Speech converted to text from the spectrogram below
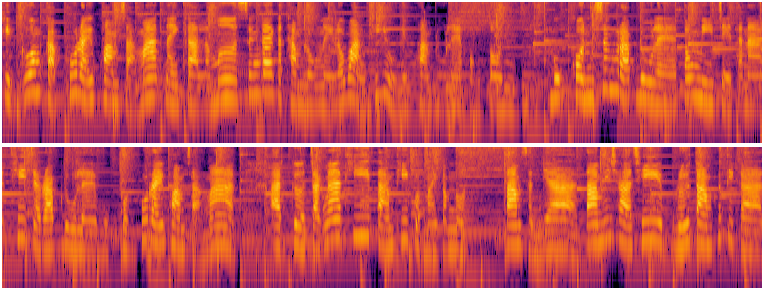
ผิดร่วมกับผู้ไร้ความสามารถในการละเมิด ซึ่งได้กระทำลงในระหว่างที่อยู่ในความดูแลของตน บุคคลซึ่งรับดูแลต้องมีเจตนาที่จะรับดูแลบุคคลผู้ไร้ความสามารถ อาจเกิดจากหน้าที่ตามที่กฎหมายกำหนด ตามสัญญา ตามวิชาชีพ หรือตามพฤติการ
